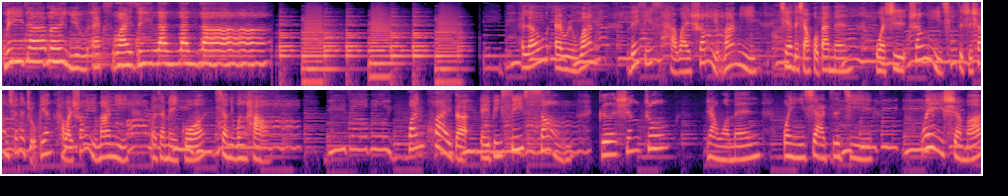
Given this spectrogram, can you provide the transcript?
，V W X Y Z 啦啦啦。Hello everyone, this is 海外双语妈咪，亲爱的小伙伴们，我是双语亲子时尚圈的主编海外双语妈咪，我在美国向你问好。欢快的 A B C song 歌声中，让我们问一下自己：为什么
